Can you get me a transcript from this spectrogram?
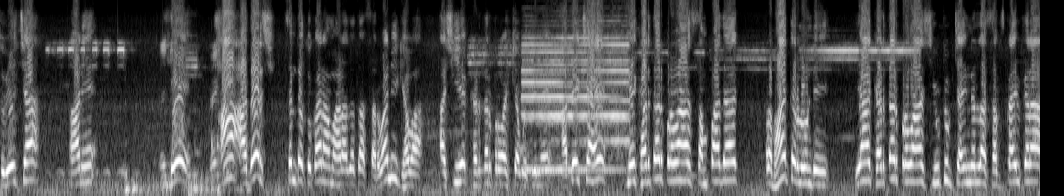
शुभेच्छा आणि हे हा आदर्श संत तुकाराम महाराजाचा सर्वांनी घ्यावा अशी एक खडतर प्रवासच्या वतीने अपेक्षा आहे. मी खडतर प्रवास संपादक प्रभाकर लोंडे या खडतर प्रवास यूट्यूब चॅनलला सबस्क्राईब करा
